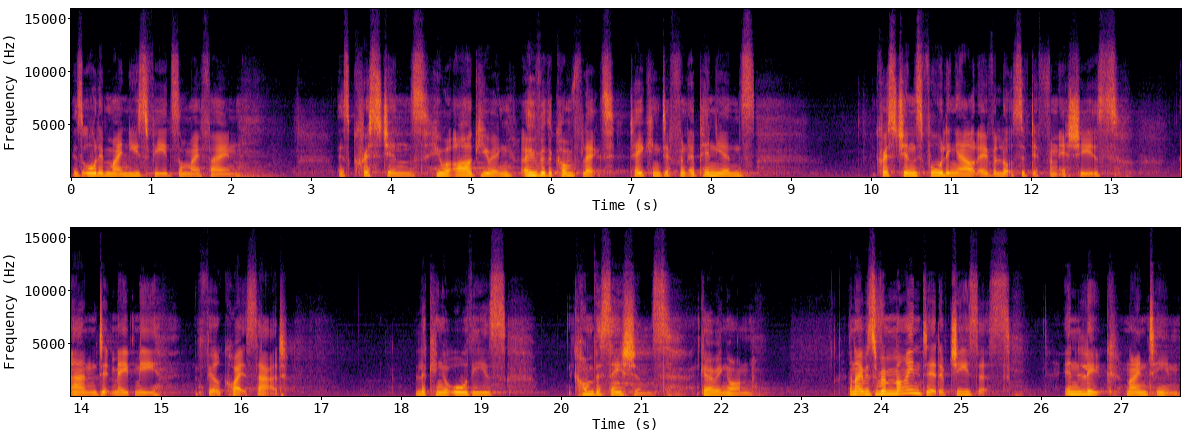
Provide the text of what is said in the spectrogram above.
is all in my news feeds on my phone. There's Christians who are arguing over the conflict, taking different opinions. Christians falling out over lots of different issues. And it made me feel quite sad looking at all these conversations going on. And I was reminded of Jesus in Luke 19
